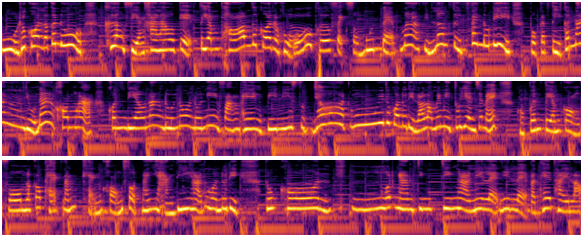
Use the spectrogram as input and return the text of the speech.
บู ทุกคนแล้วก็ดูเครื่องเสียงคาราโอเกะเตรียมพร้อมทุกคนโอ้โหเพอร์เฟกสมบูรณ์แบบมากปิ่นเริ่มตื่นเต้นดูดิปกติก็นั่งอยู่หน้าคอมค่ะ คนเดียวนั่งดูโน่นดูนี่ฟังเพลงปีนี้สุดยอดอุ้ยทุกคนดูดิแล้วเราไม่มีตู้เย็นใช่ไหมของเปิ้ลเตรียมกล่องโฟม แล้วก็แพ็คน้ำแข็งของสดมาอย่างดีค่ะ ทุกคนดูดิทุกคนงดงามจริง ๆ ค่ะนี่แหละนี่แหละประเทศไทยเรา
